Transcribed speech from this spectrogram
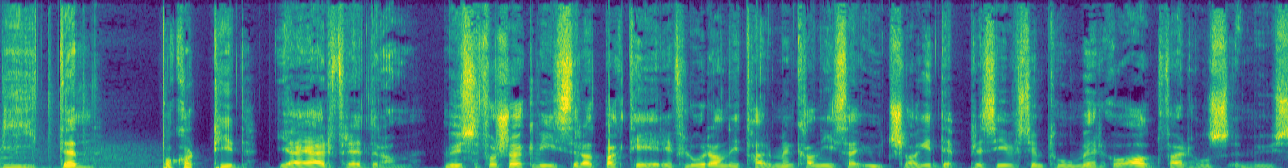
biten på kort tid. Jeg er Fred Ramm. Museforsøk viser at bakteriefloraen i tarmen kan gi seg utslag i depressive symptomer og atferd hos mus.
